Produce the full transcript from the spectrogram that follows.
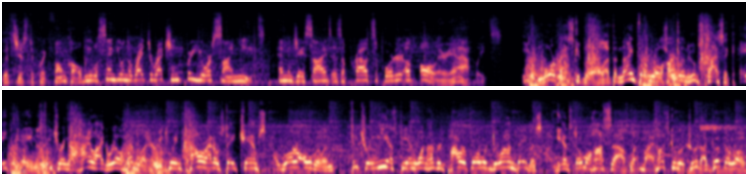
With just a quick phone call, we will send you in the right direction for your sign needs. M&J Signs is a proud supporter of all area athletes. Even more basketball at the 9th annual Heartland Hoops Classic. Eight games featuring a highlight reel headliner between Colorado State champs Aurora Overland, featuring ESPN 100 power forward Duron Davis against Omaha South, led by Husker recruit Aguka Rope.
